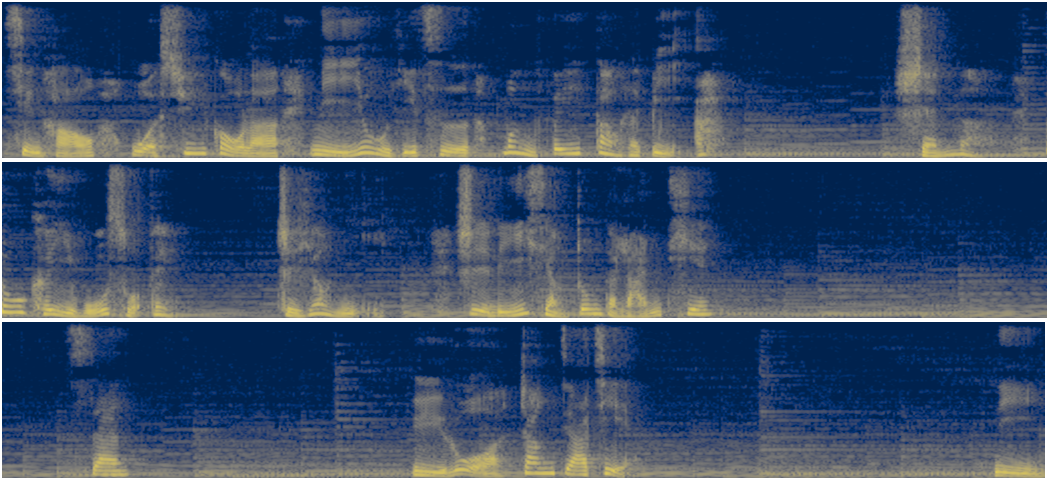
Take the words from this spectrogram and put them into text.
幸好我虚构了你又一次梦飞到了彼岸。什么？都可以无所谓，只要你是理想中的蓝天。三，雨落张家界，你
